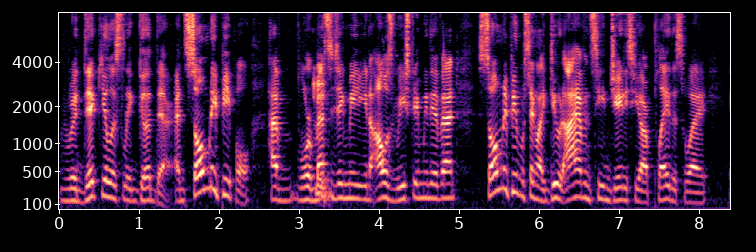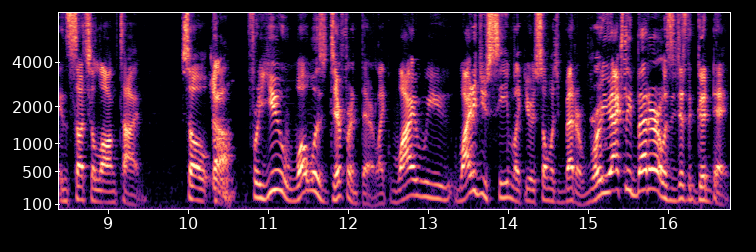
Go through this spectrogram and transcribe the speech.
ridiculously good there. And so many people have were hmm. messaging me, you know, I was restreaming the event. So many people saying like, dude, I haven't seen JDCR play this way in such a long time. So yeah. for you, what was different there? Like why were you why did you seem like you were so much better? Were you actually better or was it just a good day?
